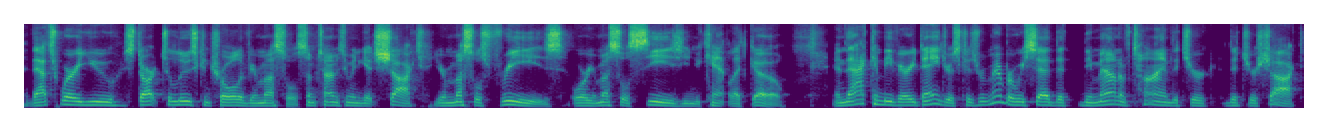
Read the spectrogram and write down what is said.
that's where you start to lose control of your muscles. Sometimes when you get shocked, your muscles freeze or your muscles seize and you can't let go. And that can be very dangerous because remember we said that the amount of time that you're that you're shocked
